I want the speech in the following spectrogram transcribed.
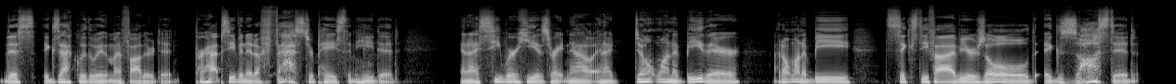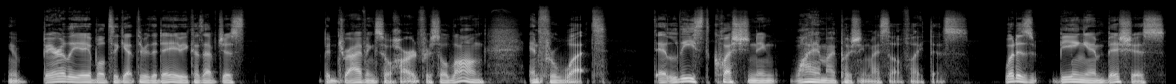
this exactly the way that my father did, perhaps even at a faster pace than he did. And I see where he is right now, and I don't want to be there. I don't want to be 65 years old, exhausted, you know, barely able to get through the day because I've just been driving so hard for so long. And for what? At least questioning why am I pushing myself like this? What does being ambitious,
